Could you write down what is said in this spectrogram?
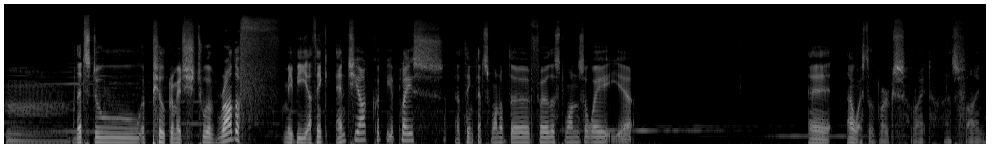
Hmm. Let's do a pilgrimage to a rather maybe I think Antioch could be a place. I think that's one of the furthest ones away. Yeah. Uh, oh, West of Mercs. Right, that's fine.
